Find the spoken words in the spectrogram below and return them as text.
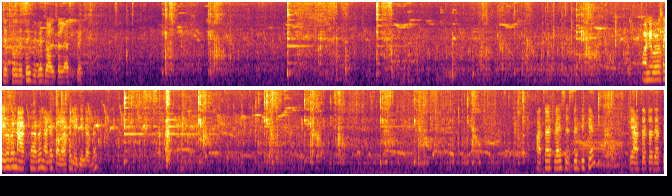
তেঁতুল দিতেই জিভে জল চলে আসছে। অনিবরত এইভাবে নাড়তে হবে, নাহলে তলাতে লেগে যাবে। আচার প্রায় শেষের দিকে। এই আচারটা যাতে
